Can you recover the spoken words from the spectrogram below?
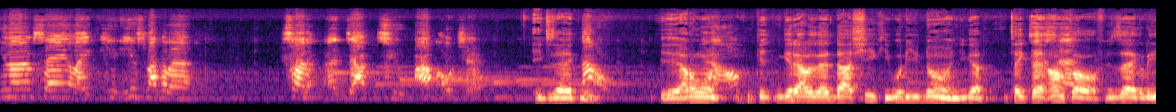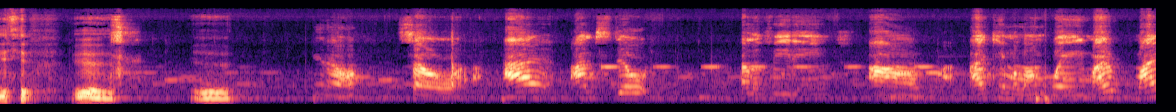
you know what I'm saying? Like, he, he's not going to try to adapt to our culture. Exactly. No. Yeah, I don't want know? get get out of that dashiki. What are you doing? You got to take that ankh off. Exactly. yeah, yeah. you know. So I I'm still elevating. Um, I came a long way. My my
